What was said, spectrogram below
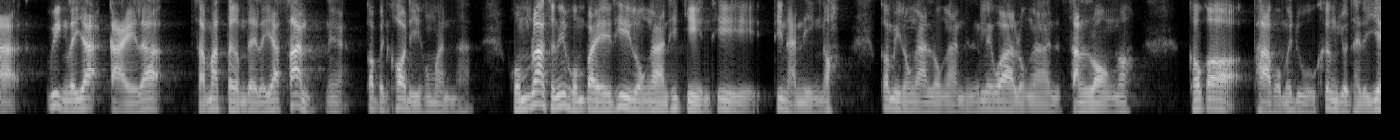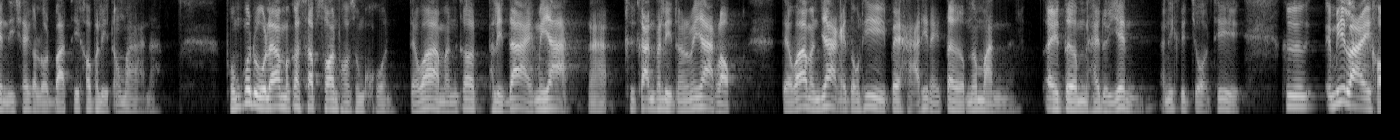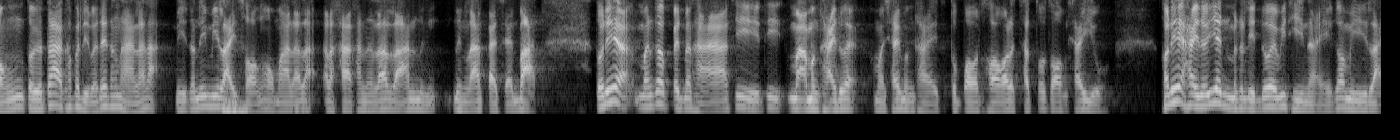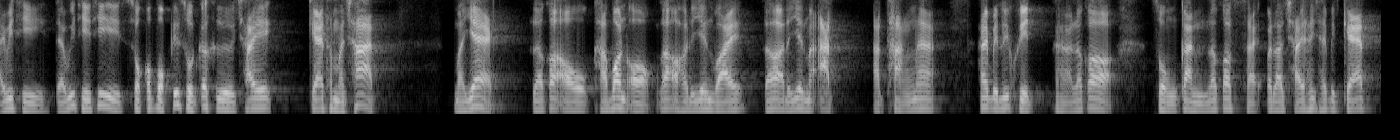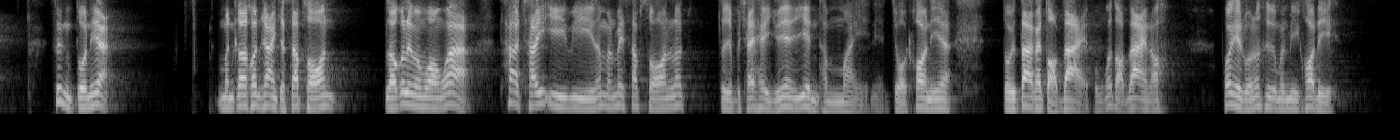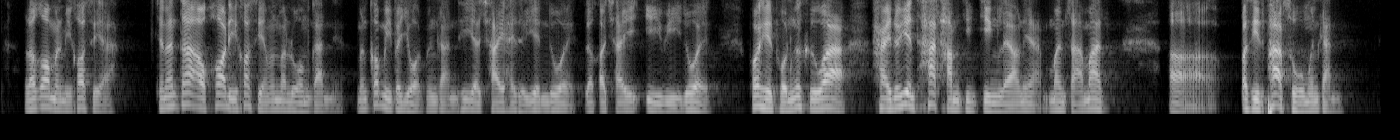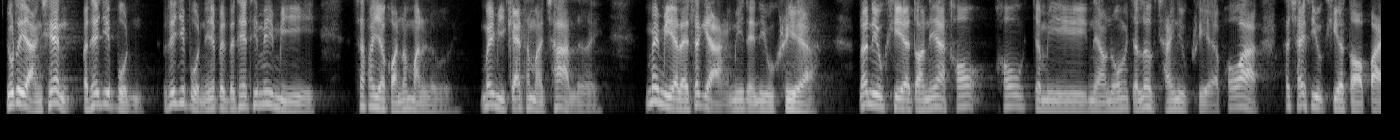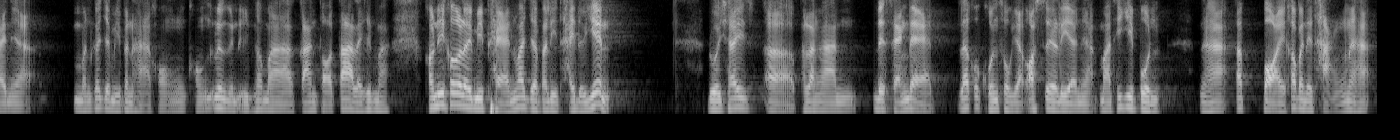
วิ่งระยะไกลและ สามารถเติมในระยะสั้นเนี่ยก็เป็นข้อดีของมันนะผมล่าสุดนี้ผมไปที่โรงงานที่จีนที่ที่หนานหนิงเนาะก็มีโรงงานโรงงานที่เรียกว่าโรงงาน Sunlong เนาะเขาก็พาผมไปดูเครื่องยนต์ไฮโดรเจนที่ใช้กับรถบัสที่เขาผลิตออกมานะผมก็ดูแล้วมันก็ซับซ้อนพอสมควร แต่ว่ามันก็ผลิตได้ไม่ยากนะฮะคือการผลิตมันไม่ยากหรอก แต่ว่ามันยากไอ้ตรงที่ไปหาที่ไหนเติมน้ำมัน ไอเติมไฮโดรเจนอันนี้คือโจทย์ที่ คือมิไลของโตโยต้าเขาผลิตมาได้ทั้งนานแล้วล่ะ มีตอนนี้มีไลสองออกมาแล้วล่ะ ราคาคันละล้านหนึ่งหนึ่งล้านแปดแสนบาท ตัวนี้มันก็เป็นปัญหาที่ที่มาเมืองไทยด้วยมาใช้เมืองไทย ตัวปตทก็ชัดตัวตองใช้อยู่คราวนี้ไฮโดรเจนมันผลิตด้วยวิธีไหนก็มีหลายวิธี แต่วิธีที่สกปรกที่สุดก็คือใช้แก๊สธรรมชาติมาแยก แล้วก็เอาคาร์บอนออกแล้วเอาไฮโดรเจนไว้ แล้วไฮโดรเจนมาอัดอัดถังนะให้เป็นลิควิดนะฮะแล้วก็ ส่งกันแล้วก็ใส่เวลาใช้ให้ใช้เป็นแก๊สซึ่งตัวเนี้ยมันก็ค่อนข้างจะซับซ้อน เราก็เลยมามองว่าถ้าใช้ EV แล้วมันไม่ซับซ้อน แล้วจะไปใช้ไฮโดรเจนทำไมเนี่ยโจทย์ข้อนี้โตโยต้าก็ตอบได้ ผมก็ตอบได้เนาะเพราะเหตุผลก็คือมันมีข้อดี แล้วก็มันมีข้อเสีย ฉะนั้นถ้าเอาข้อดีข้อเสียมันมารวมกันเนี่ยมันก็มีประโยชน์เหมือนกันที่จะใช้ไฮโดรเจนด้วย แล้วก็ใช้ EV ด้วย เพราะเหตุผลก็คือว่าไฮโดรเจนถ้าทำจริง ๆ แล้วเนี่ยมันสามารถประสิทธิภาพสูงเหมือนกัน ยกตัวอย่างเช่น ประเทศญี่ปุ่น ประเทศญี่ปุ่นนี่เป็นประเทศที่ไม่มีทรัพยากรน้ำมันเลย ไม่มีแก๊สธรรมชาติเลย ไม่มีอะไรสักอย่างมีแต่นิวเคลียร์แล้วนิวเคลียร์ตอนนี้เขาเขาจะมีแนวโน้มจะเลิกใช้นิวเคลียร์เพราะว่าถ้าใช้นิวเคลียร์ต่อไปเนี่ยมันก็จะมีปัญหาของของเรื่องอื่นๆ เข้ามาการต่อต้านอะไรขึ้นมา คราวนี้เขาเลยมีแผนว่าจะผลิตไฮโดรเจนโดยใช้พลังงานแสงแดด แล้วก็ขนส่งจากออสเตรเลียเนี่ยมาที่ญี่ปุ่นนะฮะแล้วปล่อยเข้าไปในถังนะฮะ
